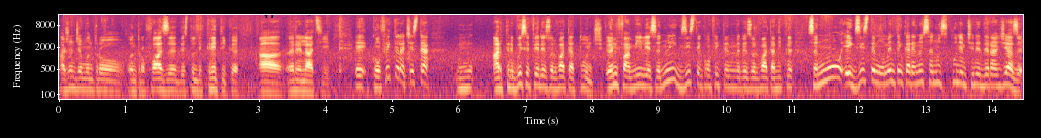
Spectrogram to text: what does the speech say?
ajungem într-o, într-o fază destul de critică a relației. E, conflictele acestea ar trebui să fie rezolvate atunci. În familie să nu existe conflicte nerezolvate, adică să nu existe momente în care noi să nu spunem ce ne deranjează.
